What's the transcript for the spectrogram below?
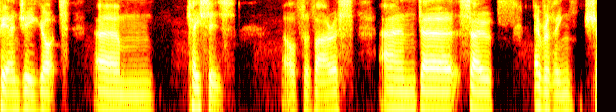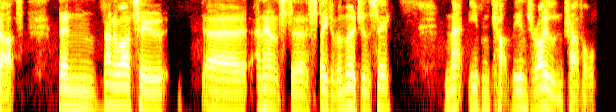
PNG got um, cases of the virus and uh, so everything shut. Then Vanuatu uh, announced a state of emergency, and that even cut the inter-island travel.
